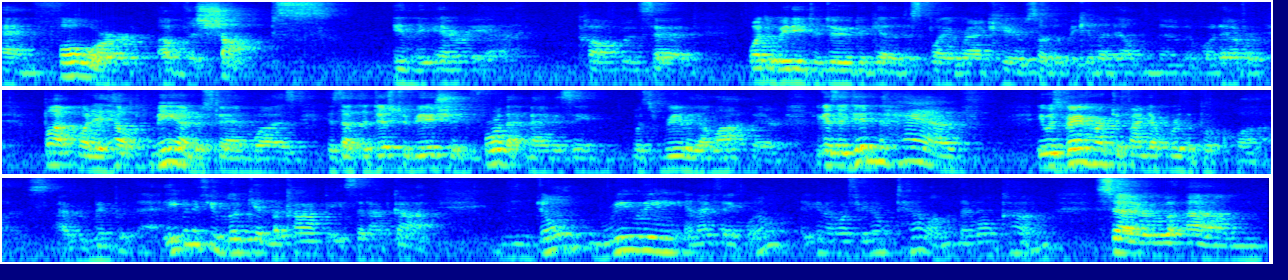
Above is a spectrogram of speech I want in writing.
And four of the shops in the area called and said, what do we need to do to get a display rack here so that we can let Elton know that whatever. But what it helped me understand was, is that the distribution for that magazine was really a lot there. Because they didn't have, it was very hard to find out where the book was. I remember that. Even if you look in the copies that I've got, don't really, and I think, well, you know, if you don't tell them, they won't come. So, um,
